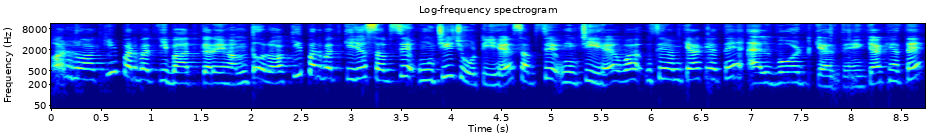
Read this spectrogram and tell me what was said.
और रॉकी पर्वत की बात करें हम तो रॉकी पर्वत की जो सबसे ऊँची चोटी है, सबसे ऊँची है, वह उसे हम क्या कहते हैं? एल्बर्ट कहते हैं। क्या कहते हैं?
